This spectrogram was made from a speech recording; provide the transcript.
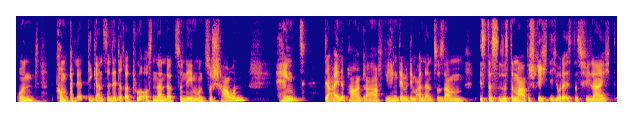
und komplett die ganze Literatur auseinanderzunehmen und zu schauen, hängt der eine Paragraph, wie hängt der mit dem anderen zusammen? Ist das systematisch richtig oder ist das vielleicht,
